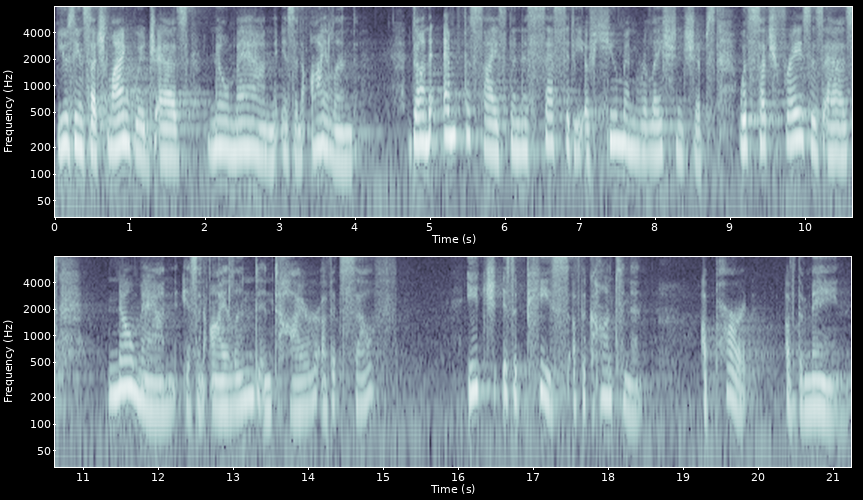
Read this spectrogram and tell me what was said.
Using such language as, no man is an island, Donne emphasized the necessity of human relationships with such phrases as, No man is an island entire of itself. Each is a piece of the continent, a part of the main.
